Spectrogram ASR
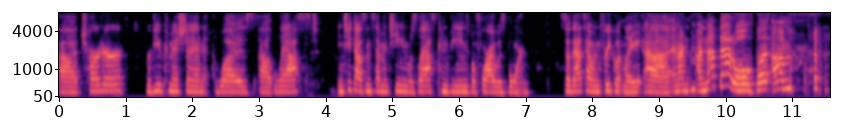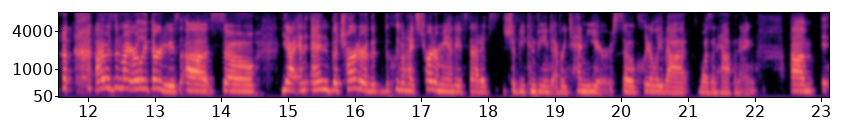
uh, Charter Review Commission was uh, last in 2017 was last convened before I was born. So that's how infrequently. Uh, and I'm I'm not that old, but um, I was in my early 30s. Uh, so yeah, and and the charter, the, the Cleveland Heights Charter mandates that it should be convened every 10 years. So clearly that wasn't happening. Um, it,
